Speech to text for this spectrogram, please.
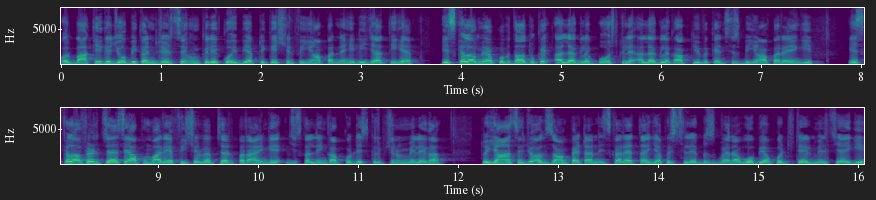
और बाकी के जो भी कैंडिडेट्स हैं, उनके लिए कोई भी एप्लीकेशन फ़ी यहाँ पर नहीं ली जाती है। इसके अलावा मैं आपको बता दूँ कि अलग अलग पोस्ट के लिए अलग अलग आपकी वैकेंसीज भी यहाँ पर रहेंगी। इसके अलावा फ्रेंड्स जैसे आप हमारी ऑफिशियल वेबसाइट पर आएँगे, जिसका लिंक आपको डिस्क्रिप्शन में मिलेगा तो यहाँ से जो एग्ज़ाम पैटर्न इसका रहता है या फिर सिलेबस वगैरह, वो भी आपको डिटेल मिल जाएगी।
